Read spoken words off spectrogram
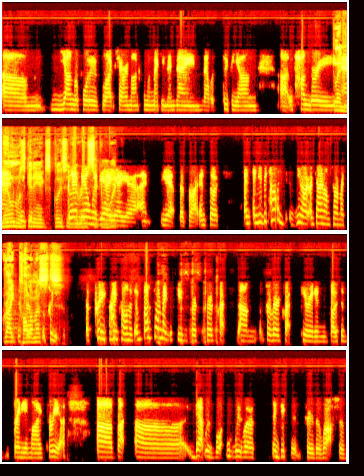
um, young reporters like Sharri Markson were making their name. They were super young. Uh, it was hungry. Glenn Milne was getting exclusive. Glenn Milne was, yeah, week. yeah, yeah, and yeah, that's right. And so, and, and you become, you know, again, I'm trying to make great columnists. A, pretty, a pretty great columnist. I'm trying to make excuses for, for a crap, um, for a very crap period in both of Breeny and my career. Uh, but, uh, that was what we were addicted to the rush of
